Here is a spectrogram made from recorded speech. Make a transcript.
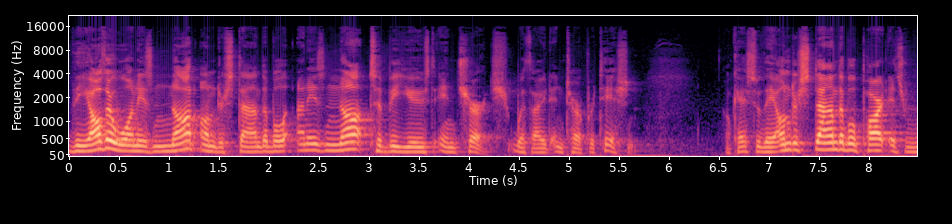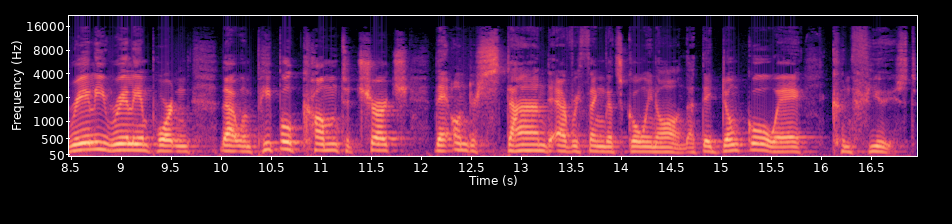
The other one is not understandable and is not to be used in church without interpretation. Okay, so the understandable part, it's really, really important that when people come to church, they understand everything that's going on, that they don't go away confused.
